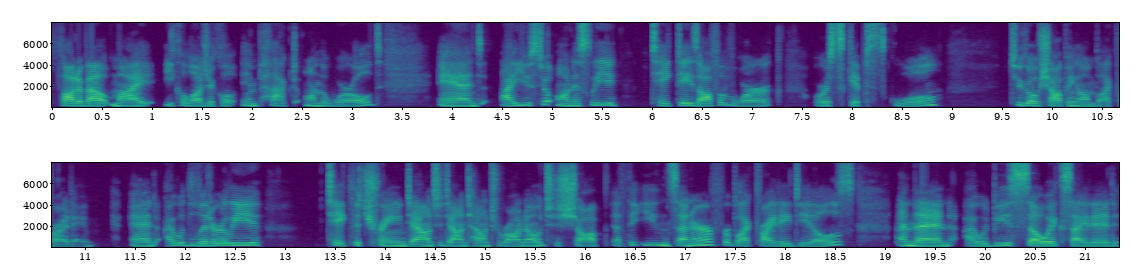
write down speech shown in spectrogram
thought about my ecological impact on the world. And I used to honestly take days off of work or skipped school to go shopping on Black Friday. And I would literally take the train down to downtown Toronto to shop at the Eaton Center for Black Friday deals. And then I would be so excited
